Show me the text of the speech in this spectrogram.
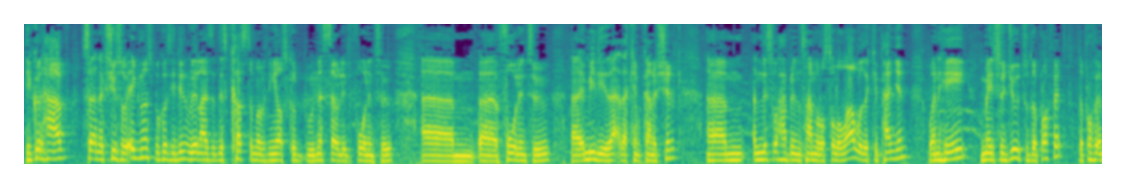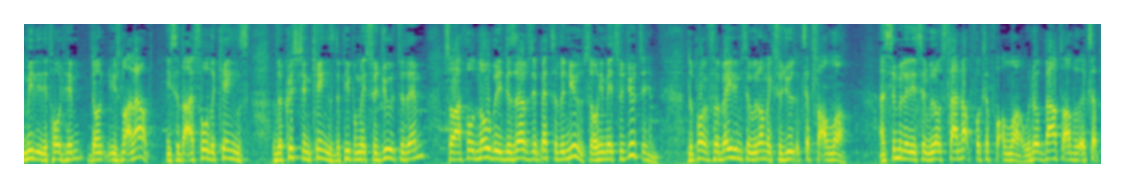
he could have certain excuse of ignorance because he didn't realize that this custom everything else could would necessarily fall into, um, uh, fall into uh, immediately that, that kind of shirk. Um, and this is what happened in the time of Rasulullah with a companion when he made sujood to the Prophet. The Prophet immediately told him, "Don't, he's not allowed." He said that I saw the kings, the Christian kings, the people made sujood to them, so I thought nobody deserves it better than you. So he made sujood to him. The Prophet forbade him, said, "We don't make sujood except for Allah." And similarly, he said, "We don't stand up for except for Allah. We don't bow to others except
